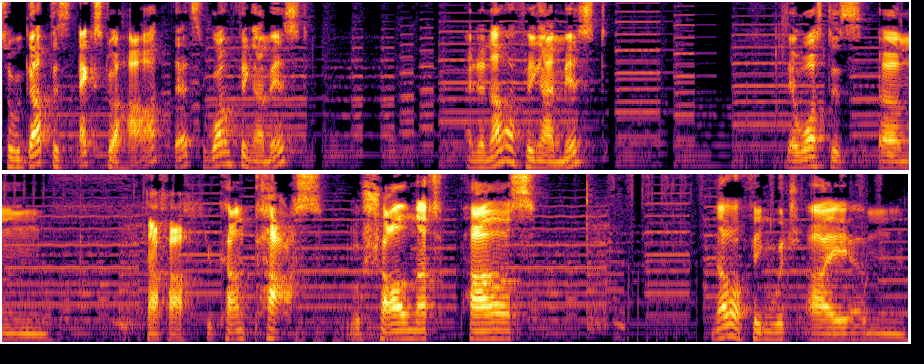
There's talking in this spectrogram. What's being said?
So we got this extra heart, that's one thing I missed. And another thing I missed, there was this, um, haha, you can't pass, you shall not pass. Another thing which I, um,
